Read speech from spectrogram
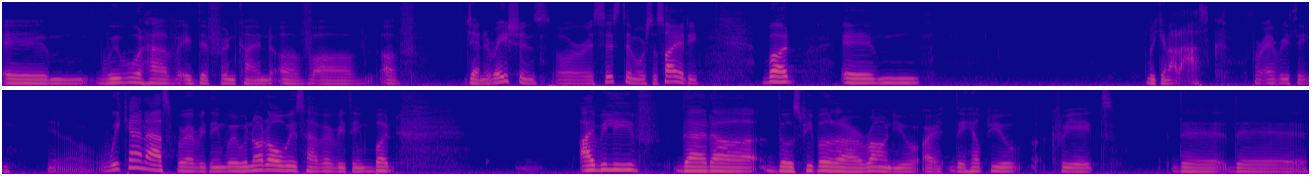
um, we would have a different kind of, of, of generations or a system or society. But um, we cannot ask for everything. You know, we can't ask for everything, we not always have everything. But I believe that uh, those people that are around you are they help you create the the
